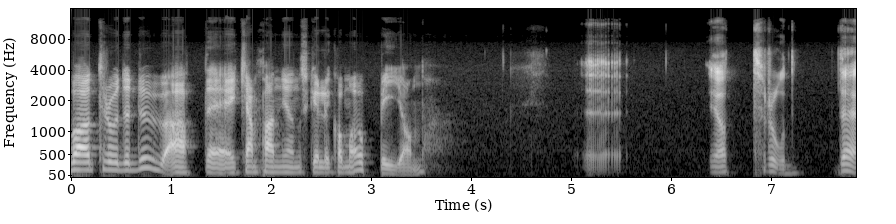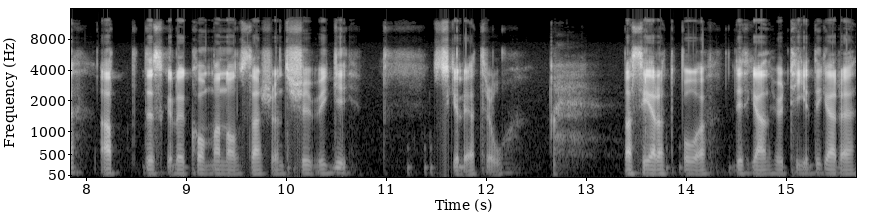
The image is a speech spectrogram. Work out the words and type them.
vad trodde du att kampanjen skulle komma upp i John? Jag trodde att det skulle komma någonstans runt 20 skulle jag tro. Baserat på lite grann hur tidigare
